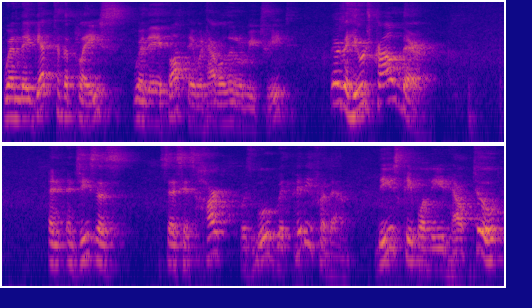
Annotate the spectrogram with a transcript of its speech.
when they get to the place where they thought they would have a little retreat. There's a huge crowd there. And, and Jesus says his heart was moved with pity for them. These people need help too.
